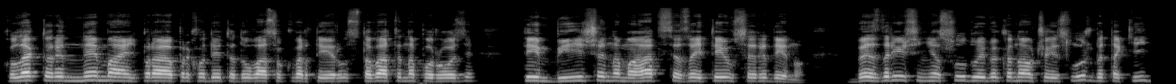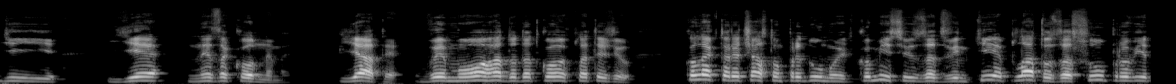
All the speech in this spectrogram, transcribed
Колектори не мають права приходити до вас у квартиру, ставати на порозі, тим більше намагатися зайти всередину. Без рішення суду і виконавчої служби такі дії є незаконними. П'яте. Вимога додаткових платежів. Колектори часто придумують комісію за дзвінки, плату за супровід,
